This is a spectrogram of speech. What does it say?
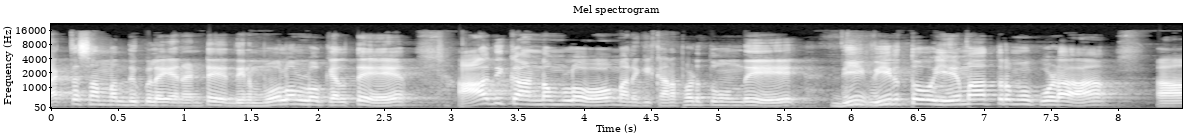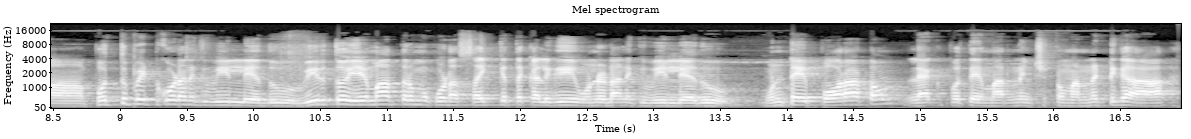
రక్త సంబంధికులయ్యానంటే దీని మూలంలోకి వెళ్తే ఆది కాండంలో మనకి కనపడుతూ ఉంది దీ వీరితో ఏమాత్రము కూడా పొత్తు పెట్టుకోవడానికి వీల్లేదు. వీరితో ఏమాత్రము కూడా సైక్యత కలిగి ఉండడానికి వీల్లేదు. ఉంటే పోరాటం లేకపోతే మరణించటం అన్నట్టుగా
